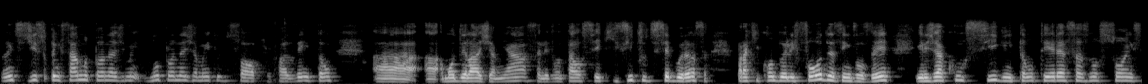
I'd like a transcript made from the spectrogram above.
antes disso, pensar no planejamento, no planejamento do software, fazer então a, a modelagem de ameaça, levantar os requisitos de segurança, para que quando ele for desenvolver, ele já consiga então ter essas noções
